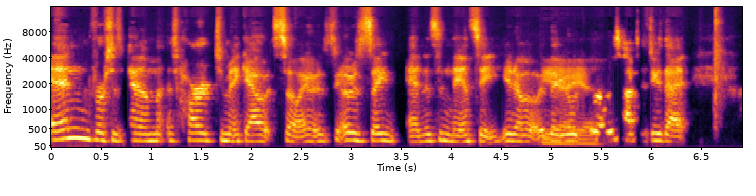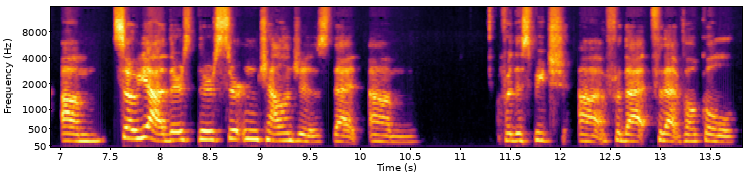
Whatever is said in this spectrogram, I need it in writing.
N versus M is hard to make out. So I was, I was saying N is in Nancy, you know, yeah, you yeah. always have to do that. Um, so yeah, there's, there's certain challenges that, um, for the speech, uh, for that, for that vocal,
